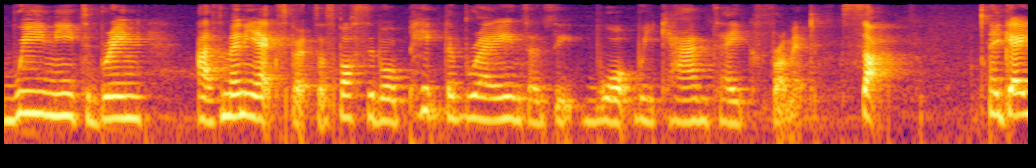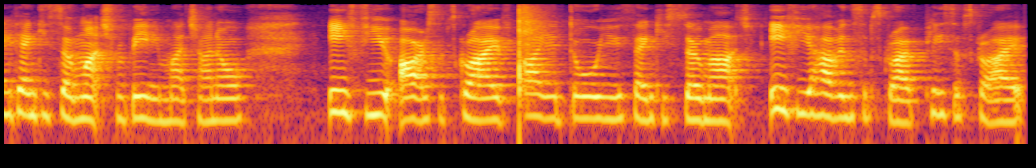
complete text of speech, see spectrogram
we need to bring as many experts as possible, pick the brains and see what we can take from it. So, again, thank you so much for being in my channel. If you are subscribed, I adore you. Thank you so much. If you haven't subscribed, please subscribe.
